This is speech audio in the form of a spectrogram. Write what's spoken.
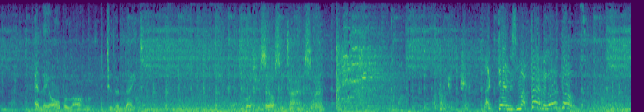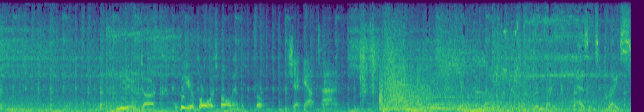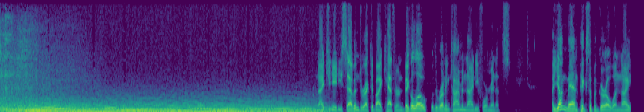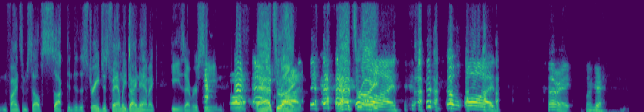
And they all belong to the night. Bought yourself some time, son. Come on. Like, damn, this is my family. Let him go. Near dark. Could be your boys falling in with control. Check out time. The night has its price. 1987, directed by Kathryn Bigelow, with a running time of 94 minutes. A young man picks up a girl one night and finds himself sucked into the strangest family dynamic he's ever seen. Oh, That's right. That's Come right. on. Come on. All right. Okay.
